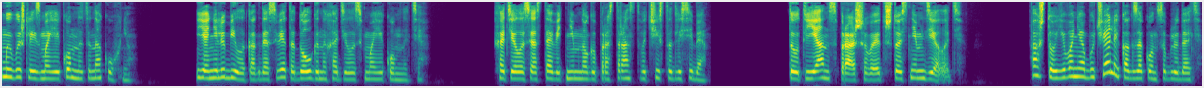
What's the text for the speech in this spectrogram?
Мы вышли из моей комнаты на кухню. Я не любила, когда Света долго находилась в моей комнате. Хотелось оставить немного пространства чисто для себя. Тут Ян спрашивает, что с ним делать. А что, его не обучали, как закон соблюдать?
